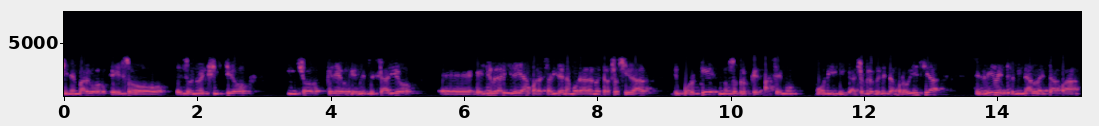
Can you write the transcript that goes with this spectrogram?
sin embargo, eso, eso no existió y yo creo que es necesario eh, enhebrar ideas para salir a enamorar a nuestra sociedad de por qué nosotros que hacemos política. Yo creo que en esta provincia se debe terminar la etapa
